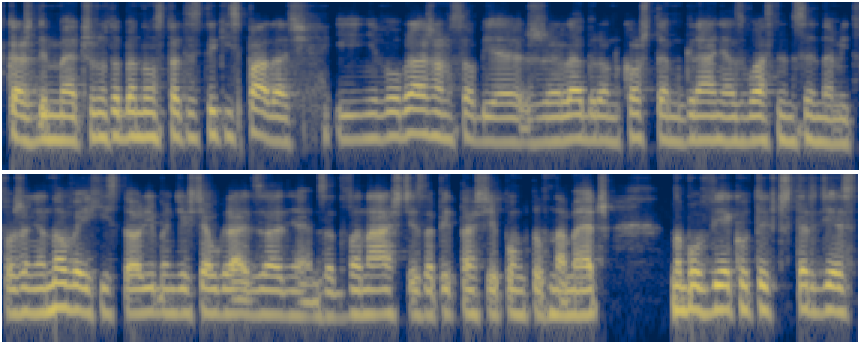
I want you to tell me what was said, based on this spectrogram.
w każdym meczu, no to będą statystyki spadać. I nie wyobrażam sobie, że LeBron kosztem grania z własnym synem i tworzenia nowej historii będzie chciał grać za, nie wiem, za 12, za 15 punktów na mecz, no bo w wieku tych 40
